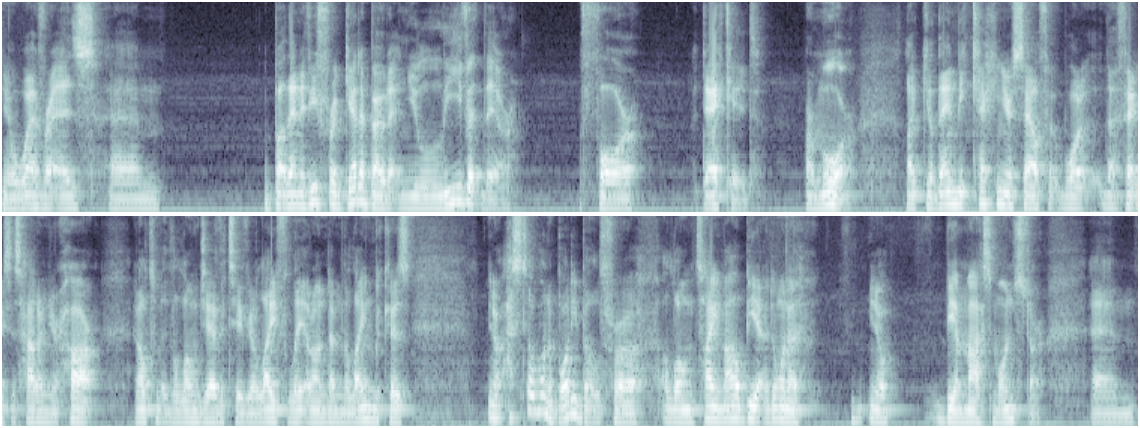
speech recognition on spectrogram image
you know whatever it is. Um, but then if you forget about it and you leave it there for a decade or more, like you'll then be kicking yourself at what the effects it's had on your heart and ultimately the longevity of your life later on down the line because you know I still want to bodybuild for a, a long time albeit I don't want to you know be a mass monster um,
